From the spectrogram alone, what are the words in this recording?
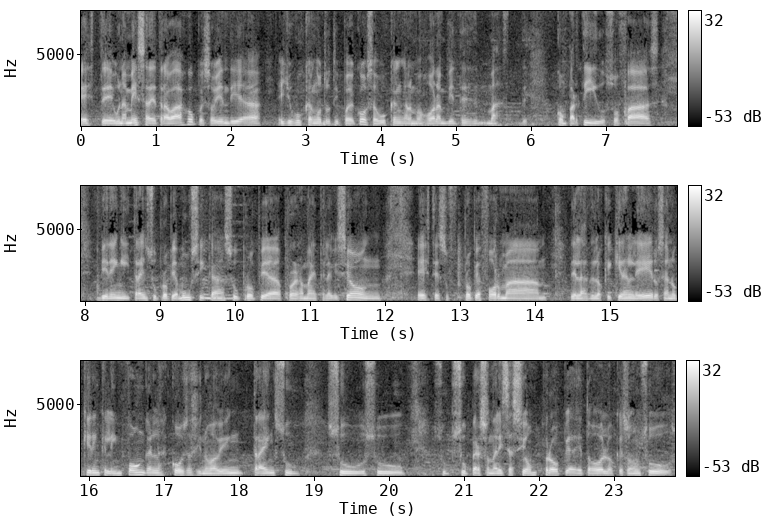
este, una mesa de trabajo, pues hoy en día ellos buscan otro tipo de cosas, buscan a lo mejor ambientes más... De, compartidos, sofás, vienen y traen su propia música, uh -huh. su propio programa de televisión, este, su propia forma de, las, de los que quieran leer, o sea, no quieren que le impongan las cosas, sino más bien traen su, su, su, su, su personalización propia de todo lo que son sus,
